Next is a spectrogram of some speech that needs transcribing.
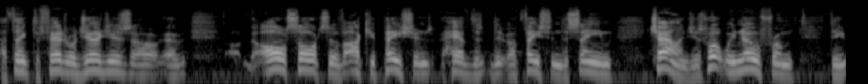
I think the federal judges, uh, uh, all sorts of occupations have the, the, are facing the same challenges. What we know from the,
